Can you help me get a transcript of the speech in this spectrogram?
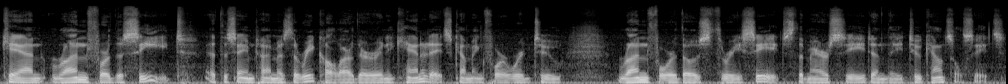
can run for the seat at the same time as the recall. Are there any candidates coming forward to run for those three seats, the mayor's seat and the two council seats?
